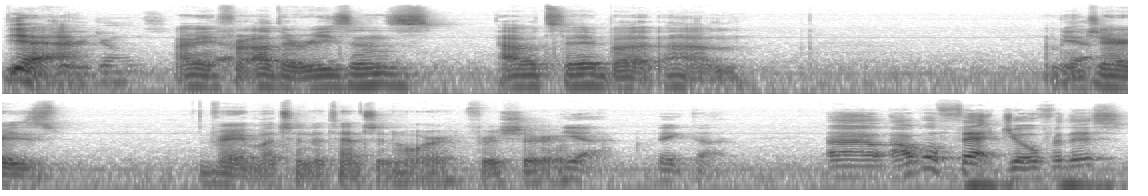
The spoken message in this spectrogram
yeah. Jerry Jones. I mean, Yeah. for other reasons, I would say, but um, I mean, Yeah. Jerry's very much an attention whore for sure. Yeah, big time. Uh, I'll go Fat Joe for this.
